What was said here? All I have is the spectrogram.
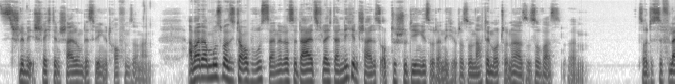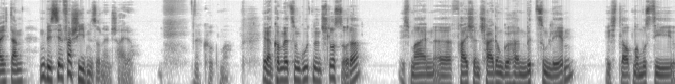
schlimme, schlechte Entscheidungen deswegen getroffen, sondern aber da muss man sich doch auch bewusst sein, ne, dass du da jetzt vielleicht dann nicht entscheidest, ob du studieren gehst oder nicht oder so nach dem Motto, ne? Also sowas. Ähm, solltest du vielleicht dann ein bisschen verschieben, so eine Entscheidung. Na, guck mal. Ja, dann kommen wir zum guten Entschluss, oder? Ich meine, äh, falsche Entscheidungen gehören mit zum Leben. Ich glaube, man muss die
